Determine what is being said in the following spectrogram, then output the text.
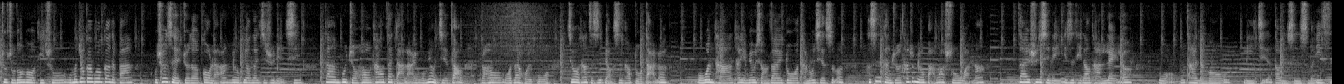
就主动跟我提出，我们就各过各的吧。我确实也觉得够了啊，没有必要再继续联系。但不久后，他又再打来，我没有接到，然后我再回拨，结果他只是表示他多打了。我问他，他也没有想再多谈论些什么。可是感觉他就没有把话说完呢、在讯息里一直提到他累了，我不太能够理解到底是什么意思。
